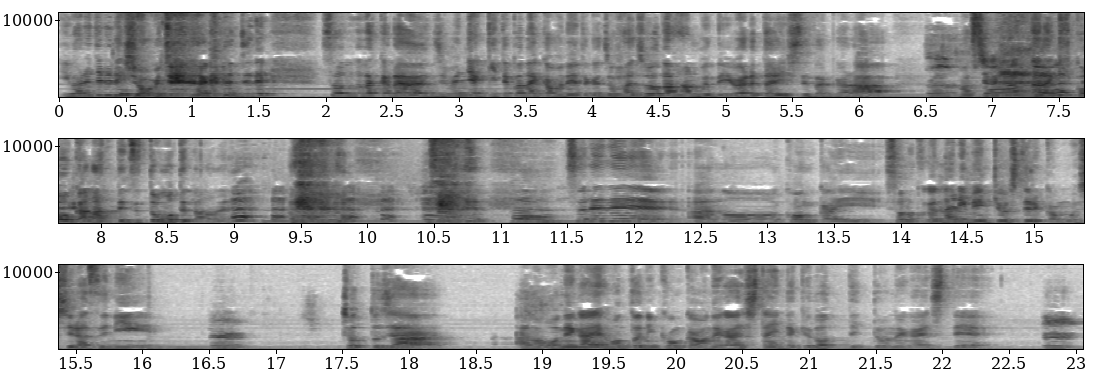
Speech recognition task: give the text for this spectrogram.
言われてるでしょみたいな感じでそんなだから自分には聞いてこないかもねとか冗冗談半分で言われたりしてたから、うん。まあ、そうなったら聞こうかなってずっと思ってたのね。それであの今回その子が何勉強してるかも知らずにうん。ちょっとじゃああのお願い本当に今回お願いしたいんだけどって言ってお願いしてうん。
